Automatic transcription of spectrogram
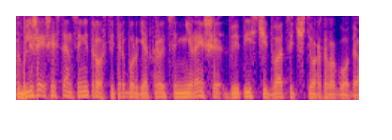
Ближайшие станции метро в Петербурге откроются не раньше 2024 года.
